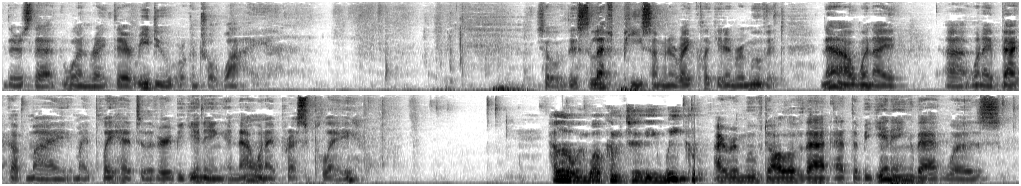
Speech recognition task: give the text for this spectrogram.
there's that one right there, redo or Control Y. So this left piece, I'm going to right-click it and remove it. Now, when I uh, when I back up my my playhead to the very beginning, and now when I press play, hello and welcome to the weekly. I removed all of that at the beginning that was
